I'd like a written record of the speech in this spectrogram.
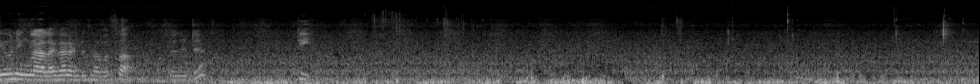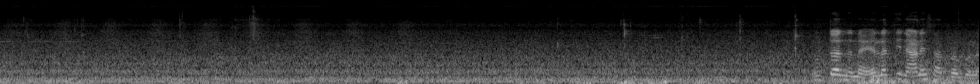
ஈவினிங்கில் அழகாக ரெண்டு சமோசா செஞ்சுட்டு டீ. விட்டு அந்த எல்லாத்தையும் நானே சாப்பிட்ற போல.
